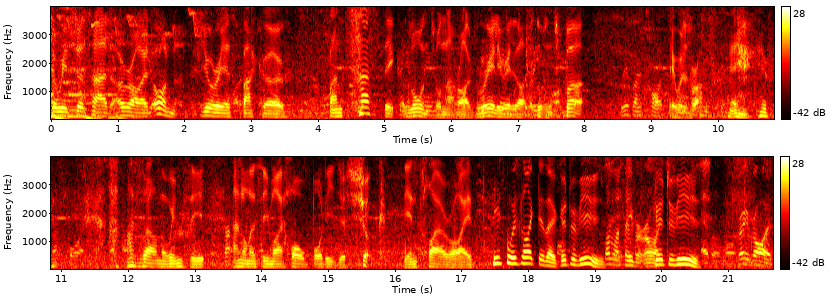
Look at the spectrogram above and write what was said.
So we've just had a ride on Furious Baco. Fantastic launch on that ride. Really, really like the launch, but it was rough. It was- I sat on the wing seat and honestly my whole body just shook the entire ride. These boys liked it though, good reviews. One of my favourite rides. Good reviews. Great ride.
